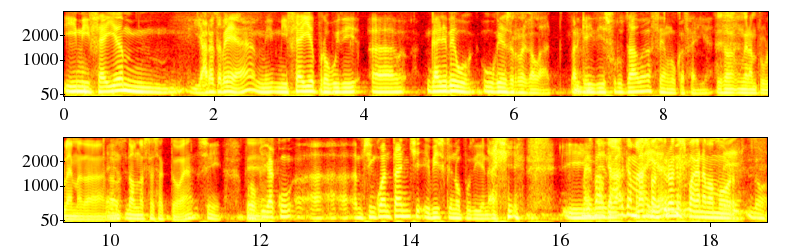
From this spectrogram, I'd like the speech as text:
i m'hi feia, mm, i ara també, eh, m'hi feia, però vull dir, eh, gairebé ho, ho hagués regalat, perquè hi disfrutava fent el que feia. És un gran problema de, del, del nostre sector, eh? Sí, però que ja a, a, a, amb 50 anys he vist que no podia anar així. I Més val tard que mai, Les factures eh? es paguen amb amor. No.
